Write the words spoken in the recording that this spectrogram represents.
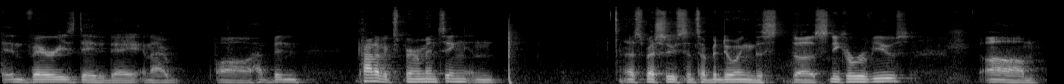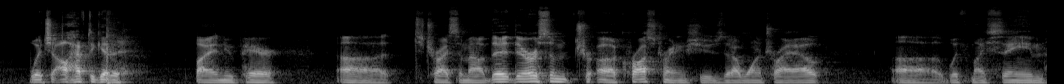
and varies day to day. And I uh, have been kind of experimenting, and especially since I've been doing this the sneaker reviews, um, which I'll have to get a buy a new pair. Uh, to try some out. There, there are some tr- uh, cross training shoes that I want to try out uh, with my same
